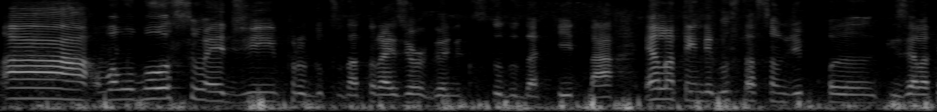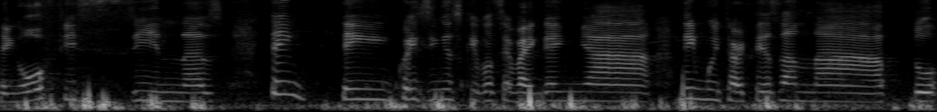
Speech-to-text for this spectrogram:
Ah, o almoço é de produtos naturais e orgânicos, tudo daqui, tá? Ela tem degustação de punks, ela tem oficinas, tem, tem coisinhas que você vai ganhar, tem muito artesanato,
